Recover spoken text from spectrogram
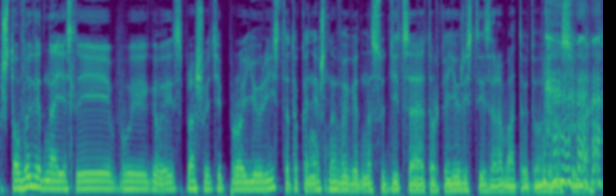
Что выгодно, если вы спрашиваете про юриста, то, конечно, выгодно судиться, только юристы и зарабатывают во время суда.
